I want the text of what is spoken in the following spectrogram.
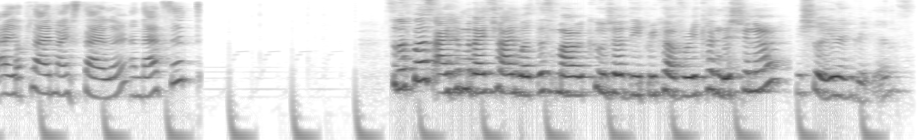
I apply my styler and that's it. So the first item that I tried was this Maracuja Deep Recovery Conditioner. Let me show you the ingredients.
